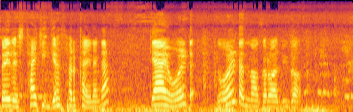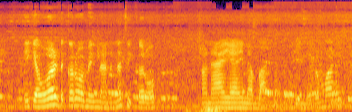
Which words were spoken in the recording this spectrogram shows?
શૈલેષ થાકી ગયા સરખાઈને કા. ક્યાંય હોલ્ટ હોલ્ટ જ ન કરવા દીધો. એ કે હોલ્ટ કરો અમે ના ના, નથી કરો. અને અહીંયા એના બા રમાડે છે.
